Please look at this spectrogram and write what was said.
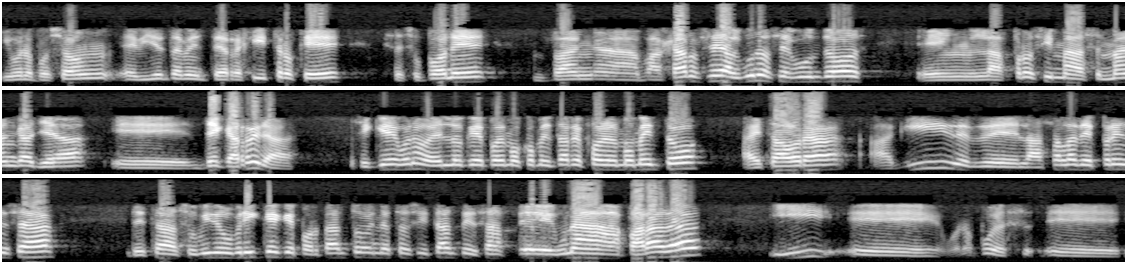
y bueno, pues son evidentemente registros que se supone van a bajarse algunos segundos en las próximas mangas ya eh, de carrera. Así que bueno, es lo que podemos comentarles por el momento a esta hora aquí desde la sala de prensa de esta subida Ubrique que por tanto en estos instantes hace una parada y eh, bueno pues eh,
